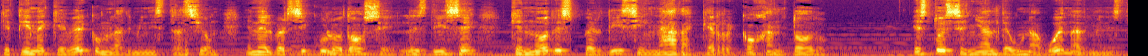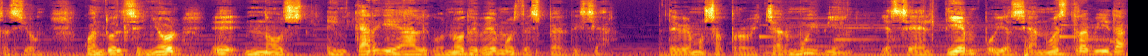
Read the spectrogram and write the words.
que tiene que ver con la administración. En el versículo 12 les dice que no desperdicien nada, que recojan todo. Esto es señal de una buena administración. Cuando el Señor eh, nos encargue algo, no debemos desperdiciar debemos aprovechar muy bien, ya sea el tiempo, ya sea nuestra vida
